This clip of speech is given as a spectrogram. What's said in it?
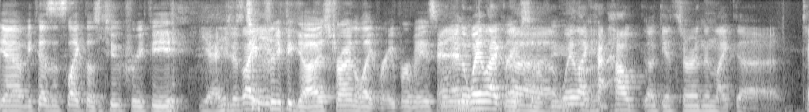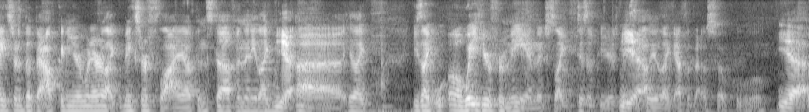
yeah. Yeah. because it's like those two creepy, Yeah, he's just like two he- creepy guys trying to like rape her basically, and, and the way like Rape uh, way like how, uh, gets her and then like uh, takes her to the balcony or whatever, like makes her fly up and stuff, and then he like Yeah. uh, he like he's like oh wait here for me, and it just like disappears Yeah. basically. Like I thought that was so cool. Yeah,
